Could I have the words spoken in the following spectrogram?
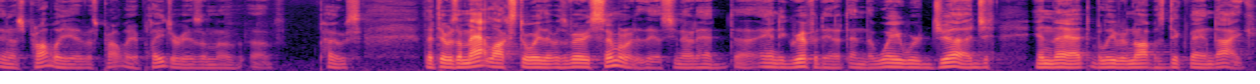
and it was probably it was probably a plagiarism of, of Post's that there was a Matlock story that was very similar to this. You know, it had uh, Andy Griffith in it, and the wayward judge in that, believe it or not, was Dick Van Dyke.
